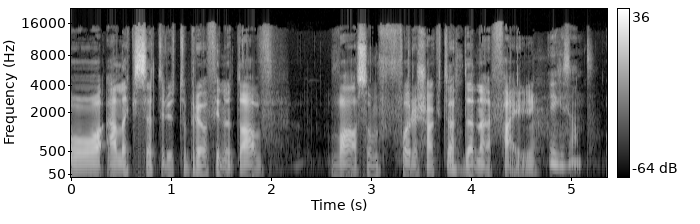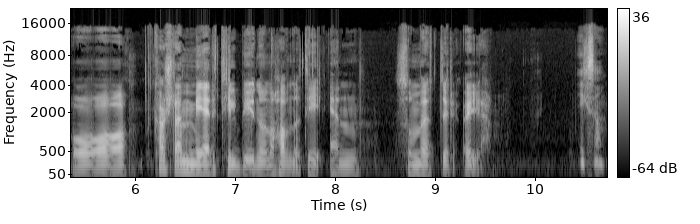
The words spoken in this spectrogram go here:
og Alex setter ut til å prøve å finne ut av hva som forårsakte denne feilen. Og kanskje det er mer til byen hun har havnet i enn som møter øyet. Ikke sant.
